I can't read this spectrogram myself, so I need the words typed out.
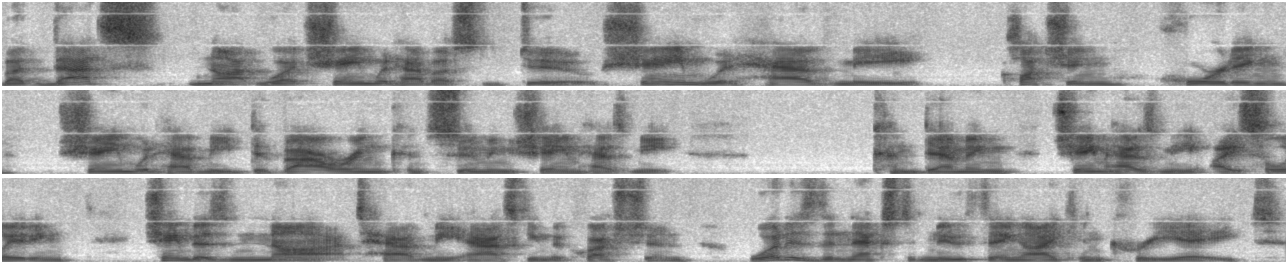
But that's not what shame would have us do. Shame would have me clutching, hoarding. Shame would have me devouring, consuming. Shame has me condemning. Shame has me isolating. Shame does not have me asking the question, what is the next new thing I can create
